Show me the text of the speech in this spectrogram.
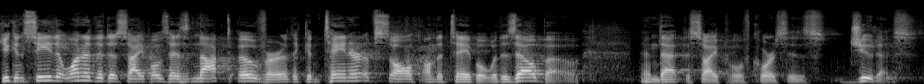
you can see that one of the disciples has knocked over the container of salt on the table with his elbow. And that disciple, of course, is Judas.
